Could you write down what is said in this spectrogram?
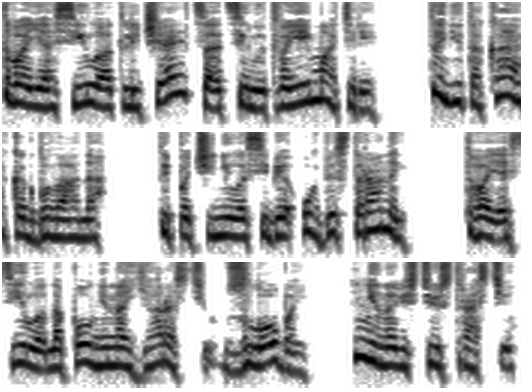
«Твоя сила отличается от силы твоей матери. Ты не такая, как была она. Ты подчинила себе обе стороны. Твоя сила наполнена яростью, злобой, ненавистью и страстью.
